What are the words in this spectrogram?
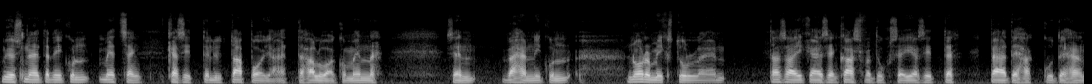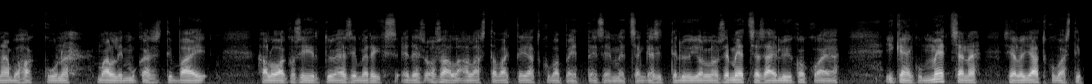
myös näitä niin kuin metsän käsittelytapoja, että haluaako mennä sen vähän niin kuin normiksi tulleen tasaikäisen kasvatuksen ja sitten päätehakkuu tehdään avohakkuuna mallin mukaisesti vai haluaako siirtyä esimerkiksi edes osalla alasta vaikka jatkuvapeitteiseen metsän käsittelyyn, jolloin se metsä säilyy koko ajan ikään kuin metsänä. Siellä on jatkuvasti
